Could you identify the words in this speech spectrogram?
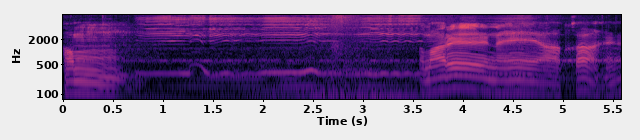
हम हमारे नए आका हैं।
